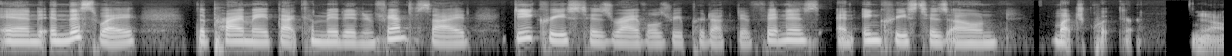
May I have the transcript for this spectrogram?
And in this way, the primate that committed infanticide decreased his rival's reproductive fitness and increased his own much quicker. Yeah.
